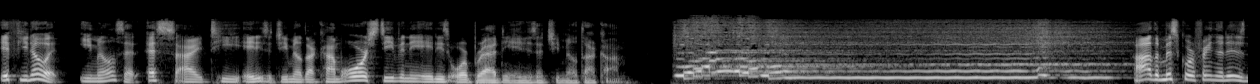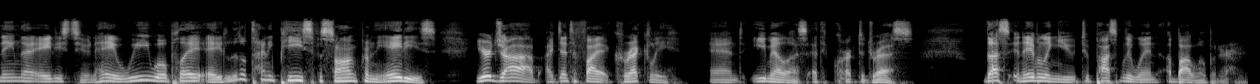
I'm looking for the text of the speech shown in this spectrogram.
If you know it, email us at sit80s at gmail.com or stevenE80s or bradney80s at gmail.com. Ah, the Miscore refrain that is named that 80s tune. Hey, we will play a little tiny piece of a song from the 80s. Your job, identify it correctly and email us at the correct address, thus enabling you to possibly win a bottle opener.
